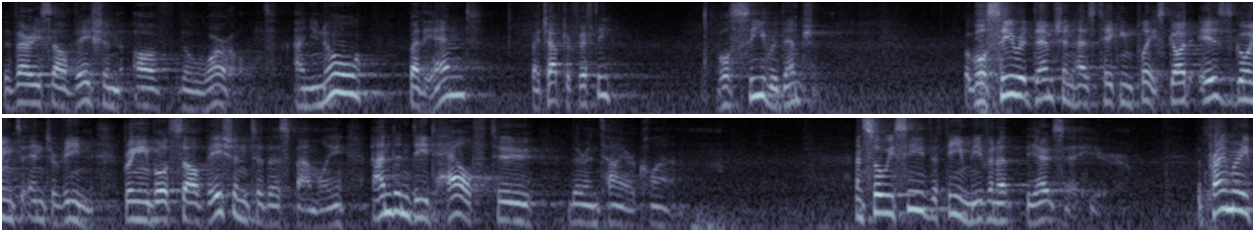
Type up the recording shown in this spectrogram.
the very salvation of the world. And you know, by the end, by chapter 50, we'll see redemption. We'll see redemption has taken place. God is going to intervene, bringing both salvation to this family and indeed health to their entire clan. And so we see the theme even at the outset here. The primary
